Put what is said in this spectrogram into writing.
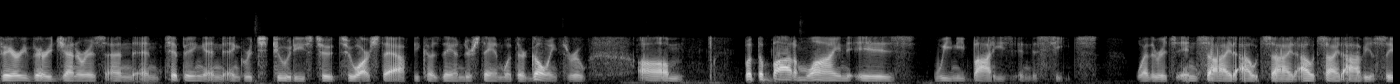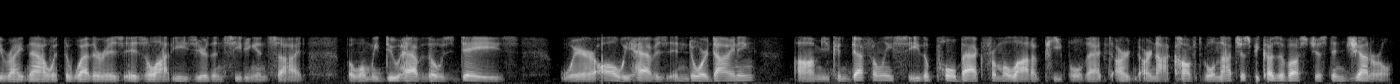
very, very generous and, and tipping and, and gratuities to, to our staff because they understand what they're going through. Um, but the bottom line is we need bodies in the seats, whether it's inside, outside. Outside, obviously, right now with the weather is, is a lot easier than seating inside. But when we do have those days where all we have is indoor dining, um, you can definitely see the pullback from a lot of people that are, are not comfortable, not just because of us, just in general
